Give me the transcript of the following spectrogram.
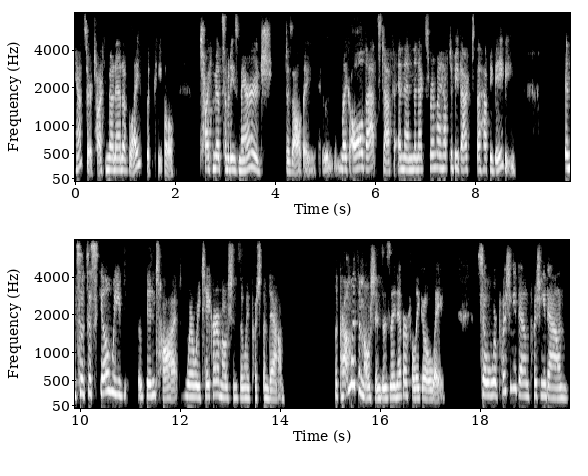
cancer, talking about end of life with people, talking about somebody's marriage dissolving, like all that stuff. And then the next room, I have to be back to the happy baby. And so it's a skill we've been taught where we take our emotions and we push them down. The problem with emotions is they never fully go away. So we're pushing it down, pushing it down,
